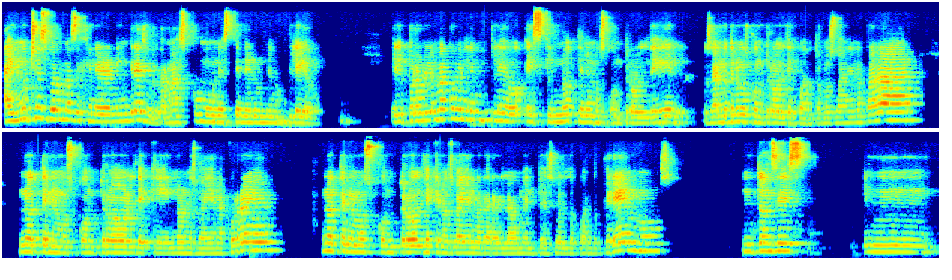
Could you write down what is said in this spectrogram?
Hay muchas formas de generar ingresos, la más común es tener un empleo. El problema con el empleo es que no tenemos control de él, o sea, no tenemos control de cuánto nos vayan a pagar, no tenemos control de que no nos vayan a correr, no tenemos control de que nos vayan a dar el aumento de sueldo cuando queremos. Entonces, mm,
